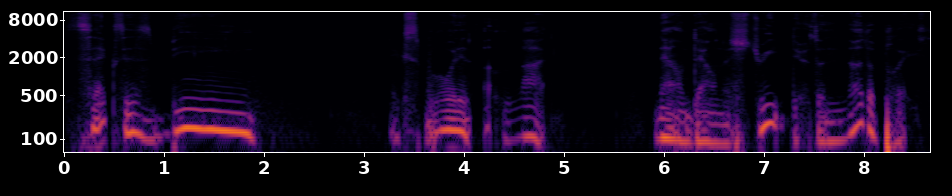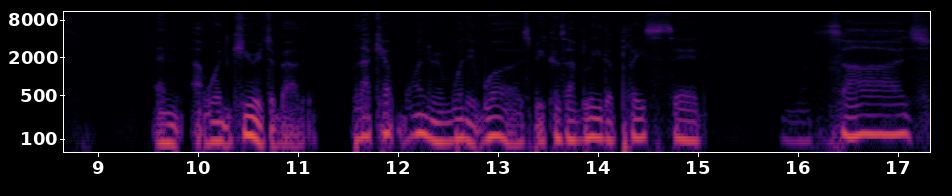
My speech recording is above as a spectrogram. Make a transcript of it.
sex is being exploited a lot. Now, down the street, there's another place, and I wasn't curious about it, but I kept wondering what it was because I believe the place said massage,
